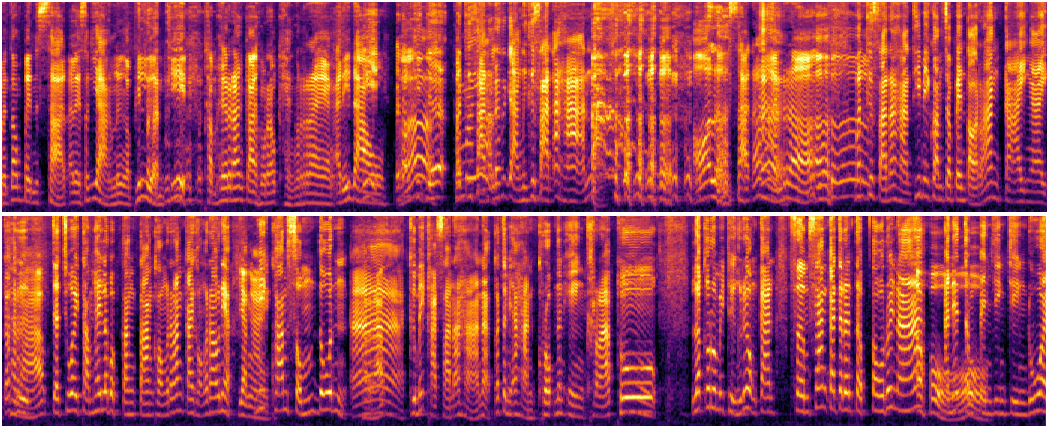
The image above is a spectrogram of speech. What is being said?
มันต้องเป็นสารอะไรสักอย่างหนึ่งอะพี่เหลือมที่ทำให้ร่างกายของเราแข็งแรง อันนี้เดานี่ไม่ต้องคิดเยอะมันคือสารทำอะไรสักอย่างหนึงคือสารอาหารอ๋อเหรอสารอาหารเหรอเออมันคือสารอาหารที่มีความจำเป็นต่อร่างกายไงก็คือครับจะช่วยทำให้ระบบต่างๆ ของร่างกายของเราเนี่ยยังไงมีความสมดุลอ่าครับคือไม่ขาดสารอาหารน่ะก็จะมีอาหารครบนั่นเองครับ ถูก แล้วก็รวมไปถึงเรื่องของการเสริมสร้างการเจริญเติบโตด้วยนะโอ้โหนนี้จำเป็นจริง ๆ ด้วย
